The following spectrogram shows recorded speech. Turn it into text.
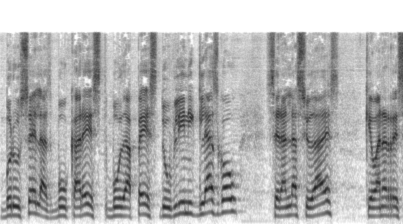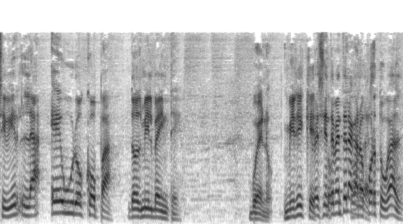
Bruselas, Bucarest, Budapest, Dublín y Glasgow serán las ciudades que van a recibir la Eurocopa 2020. bueno, mire que... Recientemente la ganó las- Portugal.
